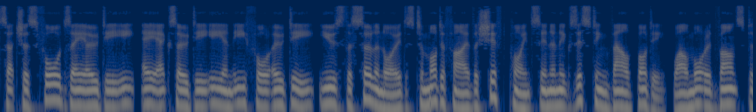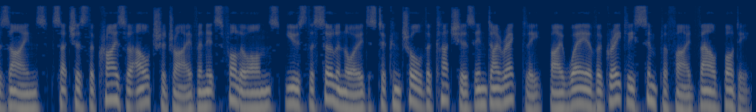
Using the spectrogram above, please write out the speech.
such as Ford's AODE, AXODE and E4OD use the solenoids to modify the shift points in an existing valve body, while more advanced designs such as the Chrysler UltraDrive and its follow-ons use the solenoids to control the clutches indirectly, by way of a greatly simplified valve body.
